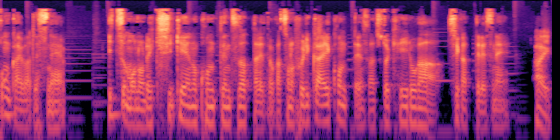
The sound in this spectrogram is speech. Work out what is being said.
今回はですね、いつもの歴史系のコンテンツだったりとか、その振り返りコンテンツはちょっと毛色が違ってですね、はい。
